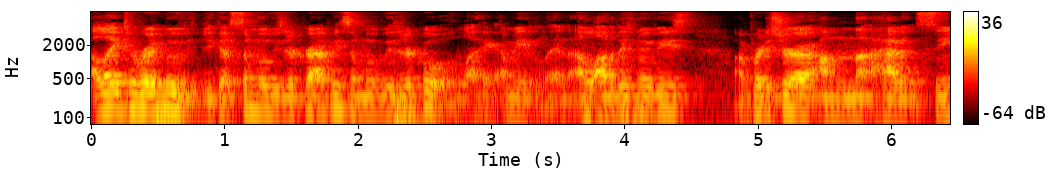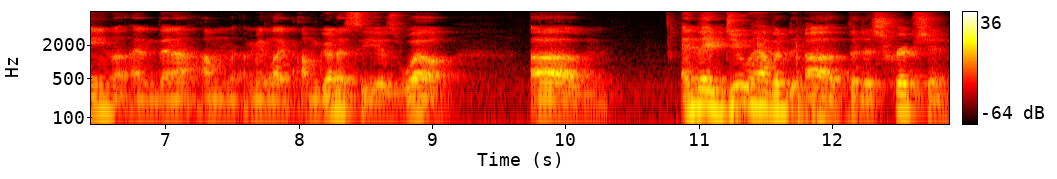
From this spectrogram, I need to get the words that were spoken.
I like to rate movies because some movies are crappy, some movies are cool. Like I mean, and a lot of these movies, I'm pretty sure I'm not haven't seen, and then I'm I mean like I'm gonna see as well. Um, and they do have a uh, the description,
